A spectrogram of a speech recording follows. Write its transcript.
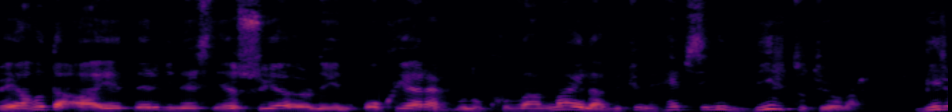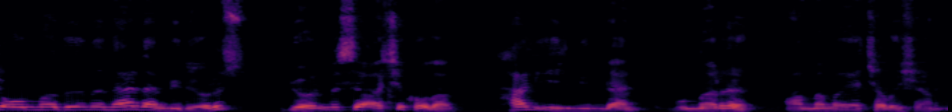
veyahut da ayetleri bir nesneye suya örneğin okuyarak bunu kullanmayla bütün hepsini bir tutuyorlar. Bir olmadığını nereden biliyoruz? Görmesi açık olan hal ilminden bunları anlamaya çalışan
